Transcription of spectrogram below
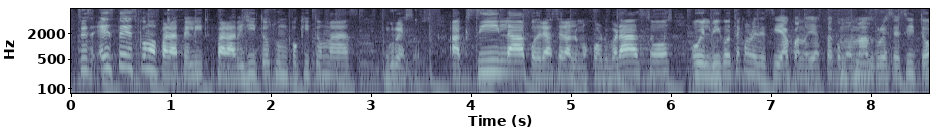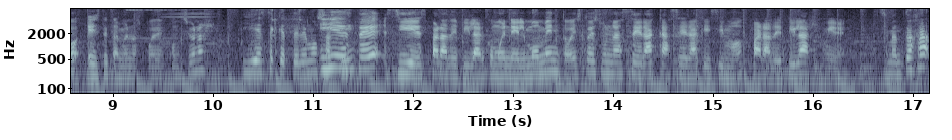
Entonces, este es como para, peli- para vellitos un poquito más gruesos. Axila, podría ser a lo mejor brazos, o el bigote, como les decía, cuando ya está como más gruesecito, este también nos puede funcionar. Y este que tenemos Y aquí. este sí es para depilar como en el momento. Esto es una cera casera que hicimos para depilar, miren. Se me antoja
